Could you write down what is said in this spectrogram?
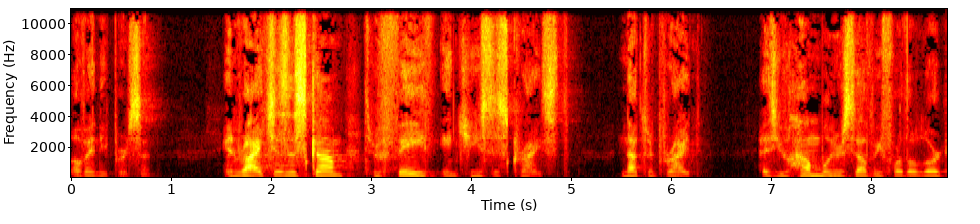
of any person. And righteousness come through faith in Jesus Christ, not through pride. As you humble yourself before the Lord,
